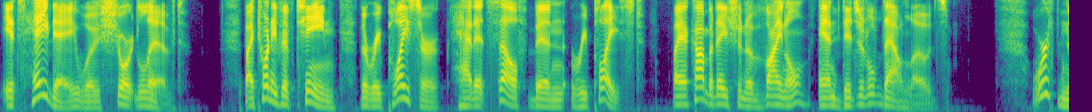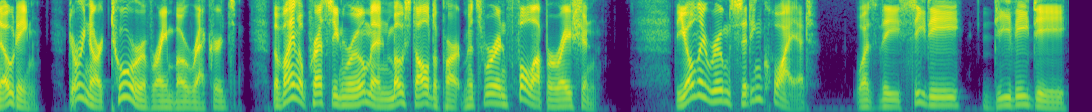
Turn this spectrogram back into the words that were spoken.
Its heyday was short lived. By 2015, the replacer had itself been replaced by a combination of vinyl and digital downloads. Worth noting, during our tour of Rainbow Records, the vinyl pressing room and most all departments were in full operation. The only room sitting quiet was the CD DVD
